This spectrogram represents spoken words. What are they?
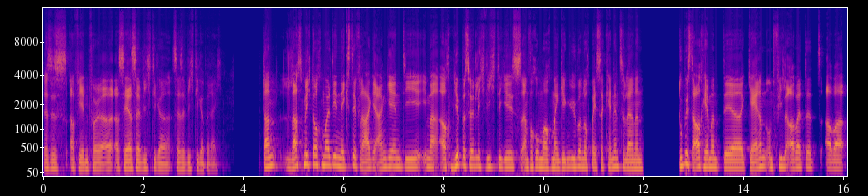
Das ist auf jeden Fall ein sehr, sehr wichtiger, sehr, sehr wichtiger Bereich. Dann lass mich doch mal die nächste Frage angehen, die immer auch mir persönlich wichtig ist, einfach um auch mein Gegenüber noch besser kennenzulernen. Du bist auch jemand, der gern und viel arbeitet, aber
